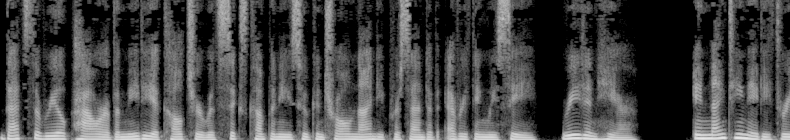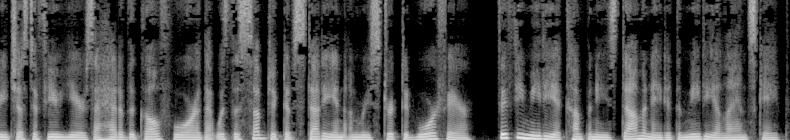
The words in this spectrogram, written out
That's the real power of a media culture with six companies who control 90% of everything we see, read, and hear. In 1983, just a few years ahead of the Gulf War that was the subject of study in unrestricted warfare, 50 media companies dominated the media landscape.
